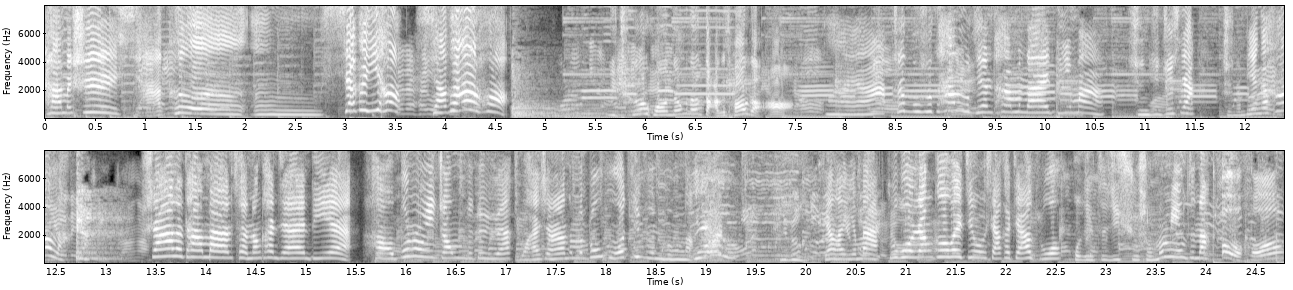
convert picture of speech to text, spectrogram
他们是侠客，嗯，侠客一号、侠客二号。你扯谎能不能打个草稿？哎呀，这不是看不见他们的 ID 吗？情急之下，只能编个号了。杀了他们才能看见 ID，好不容易招募的队员，我还想让他们多活几分钟呢。小老爷们，如果让各位进入侠客家族，会给自己取什么名字呢？哦吼，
